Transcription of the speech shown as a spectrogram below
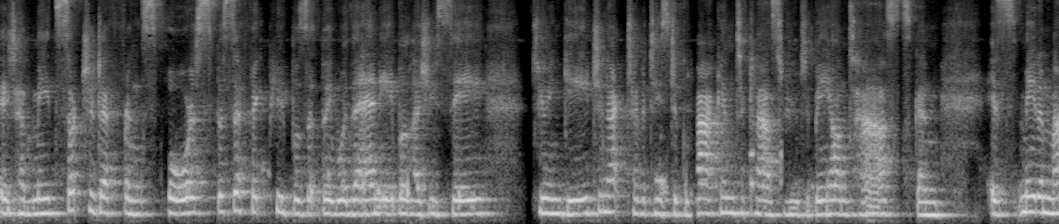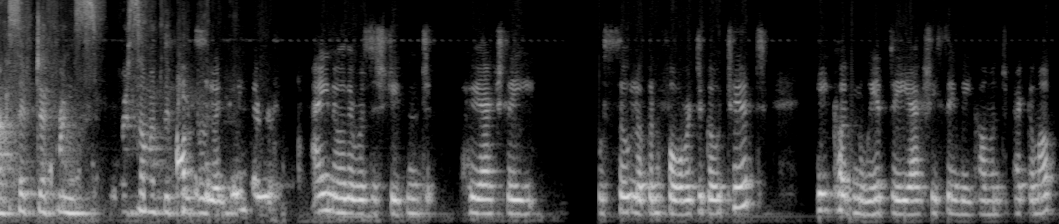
it had made such a difference for specific pupils that they were then able, as you say, to engage in activities, to go back into classroom, to be on task, and it's made a massive difference for some of the people. I know there was a student who actually was so looking forward to go to it he couldn't wait to actually see me coming to pick him up.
